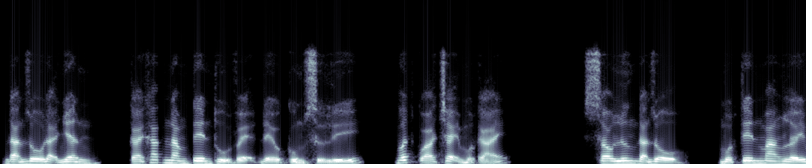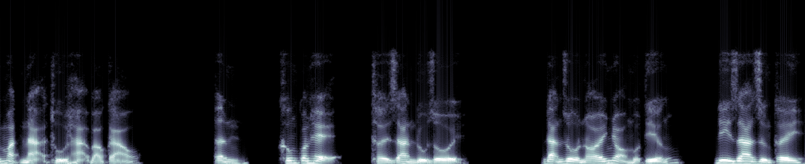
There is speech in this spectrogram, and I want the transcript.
đàn dô đại nhân, cái khác năm tên thủ vệ đều cùng xử lý, bất quá chạy một cái. Sau lưng đàn dô một tên mang lấy mặt nạ thủ hạ báo cáo. Ân, không quan hệ, thời gian đủ rồi. Đạn rô nói nhỏ một tiếng, đi ra rừng cây,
